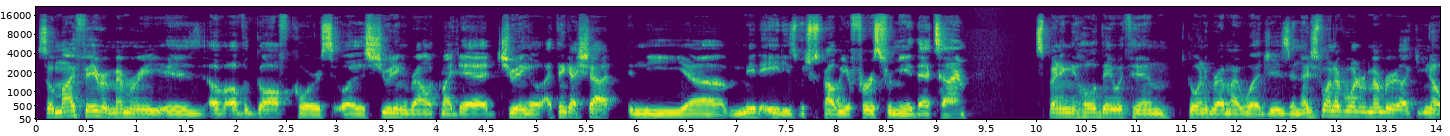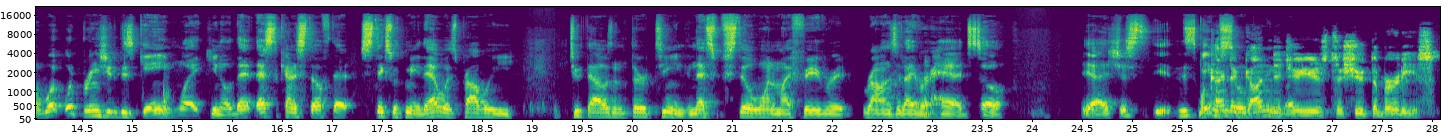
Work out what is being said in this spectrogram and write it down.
So my favorite memory is of, of a golf course was shooting around with my dad. Shooting, a, I think I shot in the uh, mid '80s, which was probably a first for me at that time. Spending the whole day with him, going to grab my wedges, and I just want everyone to remember, like you know, what what brings you to this game? Like you know, that that's the kind of stuff that sticks with me. That was probably 2013, and that's still one of my favorite rounds that I ever had. So. Yeah, it's just this. What game is kind of gun great. did you use to shoot the birdies?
